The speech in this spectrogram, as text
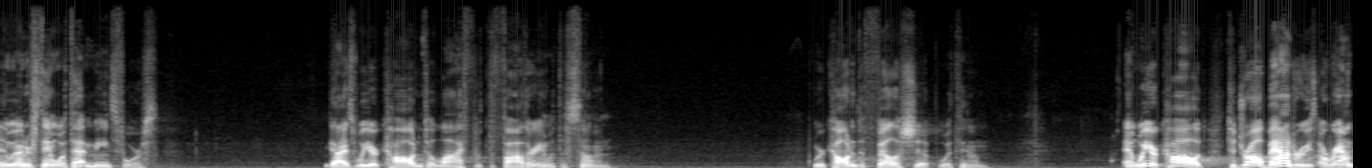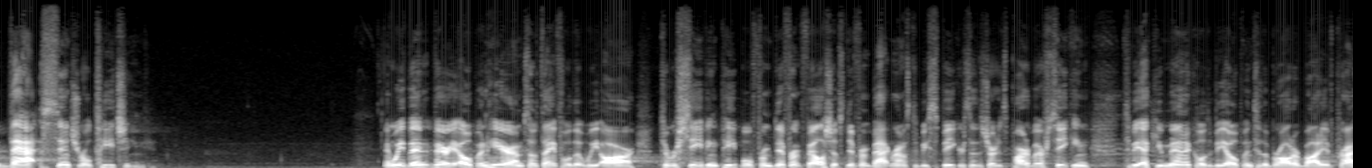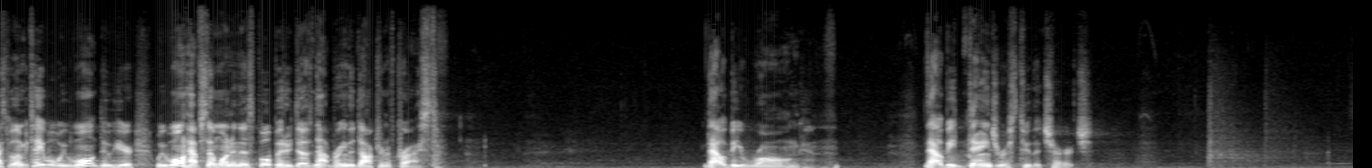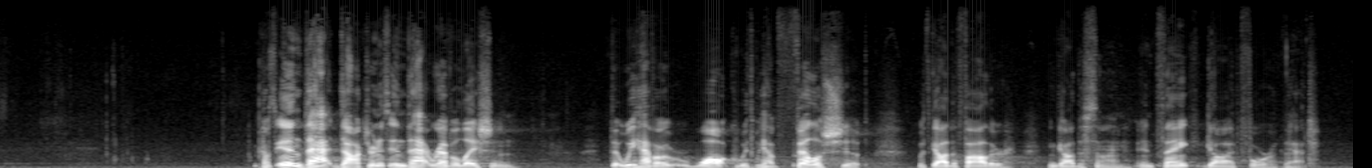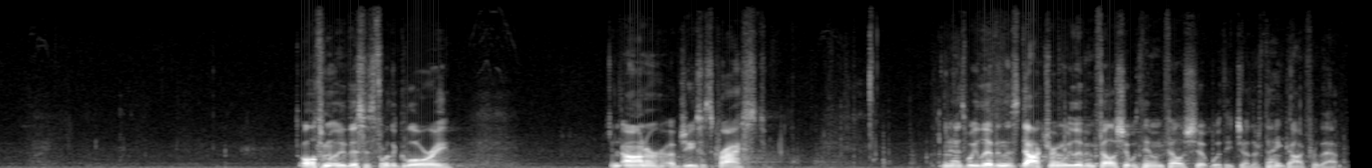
And we understand what that means for us. Guys, we are called into life with the Father and with the Son. We're called into fellowship with Him. And we are called to draw boundaries around that central teaching. And we've been very open here. I'm so thankful that we are to receiving people from different fellowships, different backgrounds to be speakers of the church. It's part of our seeking to be ecumenical, to be open to the broader body of Christ. But let me tell you what we won't do here. We won't have someone in this pulpit who does not bring the doctrine of Christ. That would be wrong. That would be dangerous to the church. Because in that doctrine, it's in that revelation that we have a walk with, we have fellowship with God the Father and God the Son. And thank God for that. Ultimately, this is for the glory and honor of Jesus Christ. And as we live in this doctrine, we live in fellowship with Him and fellowship with each other. Thank God for that.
